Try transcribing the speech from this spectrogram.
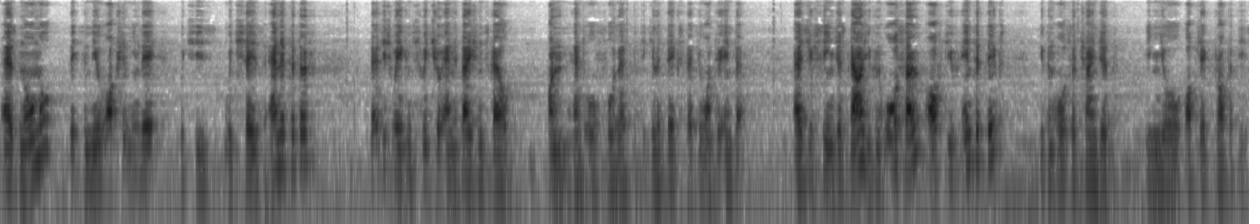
as normal. There's a new option in there which is which says annotative. That is where you can switch your annotation scale on and off for that particular text that you want to enter. As you've seen just now, you can also, after you've entered text, you can also change it in your object properties.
